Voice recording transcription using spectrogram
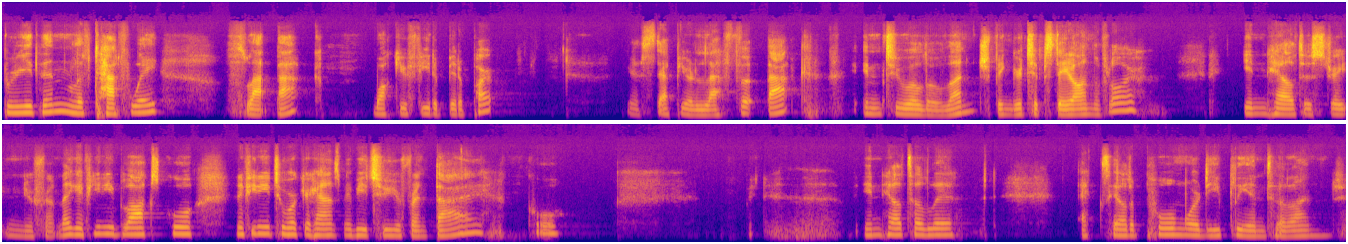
Breathe in, lift halfway, flat back. Walk your feet a bit apart. You're gonna step your left foot back into a low lunge. Fingertips stay on the floor. Inhale to straighten your front leg. If you need blocks, cool. And if you need to work your hands maybe to your front thigh, cool. Inhale to lift. Exhale to pull more deeply into the lunge.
